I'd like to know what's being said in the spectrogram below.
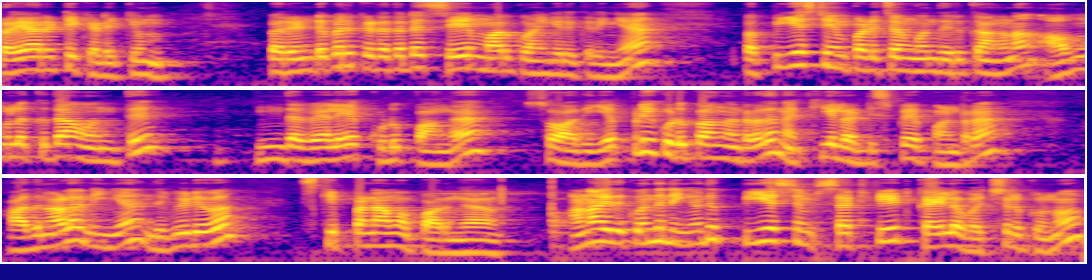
ப்ரையாரிட்டி கிடைக்கும். இப்போ ரெண்டு பேர் கிட்டத்தட்ட சேம் மார்க் வாங்கியிருக்கிறீங்க. இப்போ பிஎஸ்டிஎம் படித்தவங்க வந்து இருக்காங்கன்னா அவங்களுக்கு தான் வந்து இந்த வேலையை கொடுப்பாங்க. ஸோ அது எப்படி கொடுப்பாங்கன்றதை நான் கீழே டிஸ்ப்ளே பண்ணுறேன் அதனால் நீங்கள் இந்த வீடியோவை ஸ்கிப் பண்ணாமல் பாருங்கள் ஆனால் இதுக்கு வந்து நீங்கள் வந்து பிஎஸ்டிஎம் சர்டிஃபிகேட் கையில் வச்சுருக்கணும்.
